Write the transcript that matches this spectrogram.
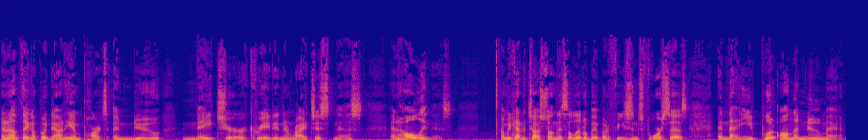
Another thing I put down, he imparts a new nature created in righteousness and holiness. And we kind of touched on this a little bit, but Ephesians 4 says, And that you put on the new man,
